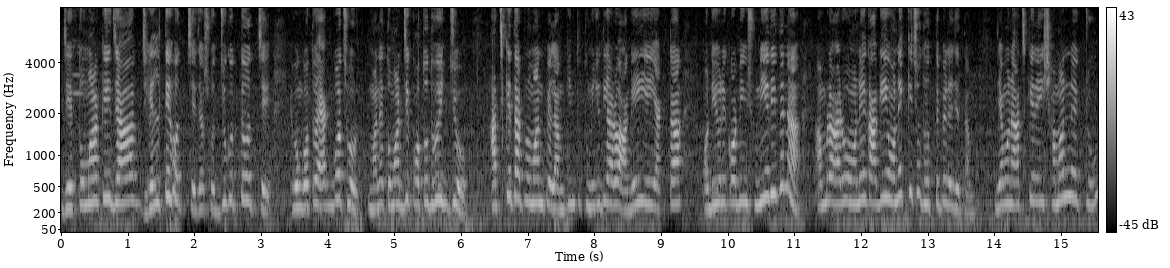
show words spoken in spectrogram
যে তোমাকে যা ঝেলতে হচ্ছে, যা সহ্য করতে হচ্ছে, এবং গত এক বছর মানে তোমার যে কত ধৈর্য, আজকে তার প্রমাণ পেলাম। কিন্তু তুমি যদি আরও আগেই এই একটা অডিও রেকর্ডিং শুনিয়ে দিতে না, আমরা আরও অনেক আগেই অনেক কিছু ধরতে পেরে যেতাম। যেমন আজকের এই সামান্য একটু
